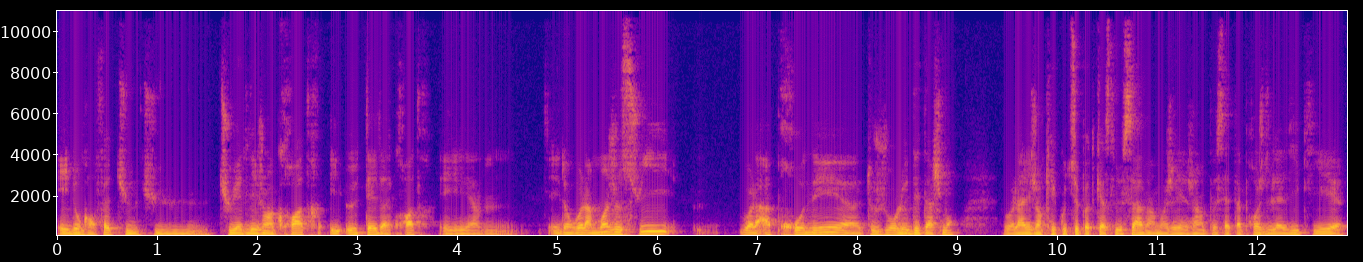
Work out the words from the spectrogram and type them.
et donc en fait, tu, tu, tu aides les gens à croître et eux t'aident à croître. Et, euh, et donc voilà, moi je suis voilà à prôner euh, toujours le détachement. Voilà, les gens qui écoutent ce podcast le savent. Hein, moi j'ai un peu cette approche de la vie qui est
